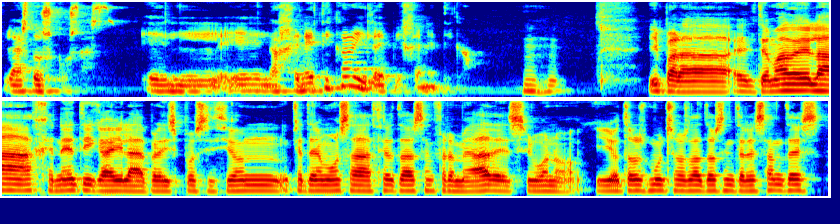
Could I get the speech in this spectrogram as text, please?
las dos cosas, eh, la genética y la epigenética. Y para el tema de la genética y la predisposición que tenemos a ciertas enfermedades y bueno, y otros muchos datos interesantes,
